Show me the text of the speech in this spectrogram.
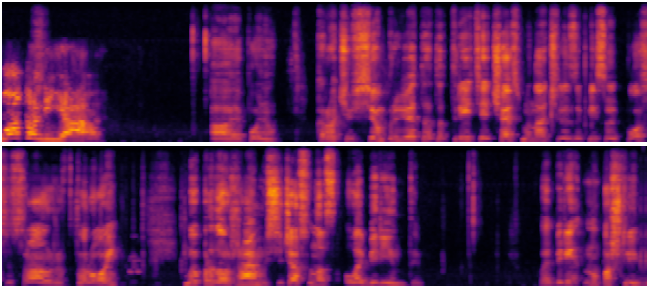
Вот он я. А, я понял. Короче, всем привет, это третья часть, мы начали записывать после сразу же второй. Мы продолжаем, сейчас у нас лабиринты. Лабиринт, ну пошли.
